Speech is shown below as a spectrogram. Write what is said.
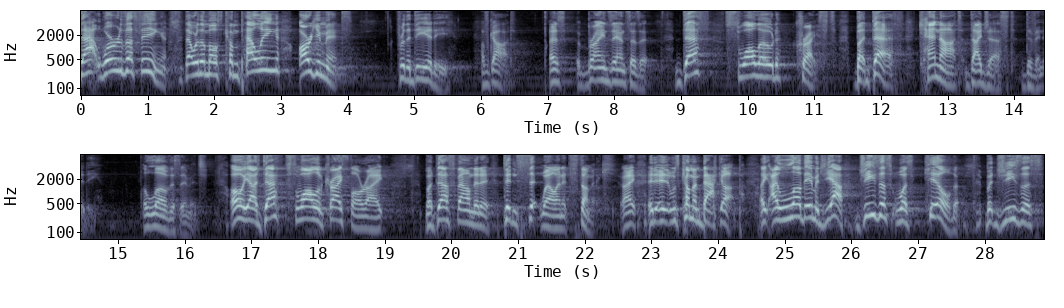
that were the thing, that were the most compelling argument for the deity of God? As Brian Zahnd says it, death swallowed Christ, but death cannot digest divinity. I love this image. Oh, yeah, death swallowed Christ, all right, but death found that it didn't sit well in its stomach, right? It, it was coming back up. Like, I love the image. Yeah, Jesus was killed, but Jesus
